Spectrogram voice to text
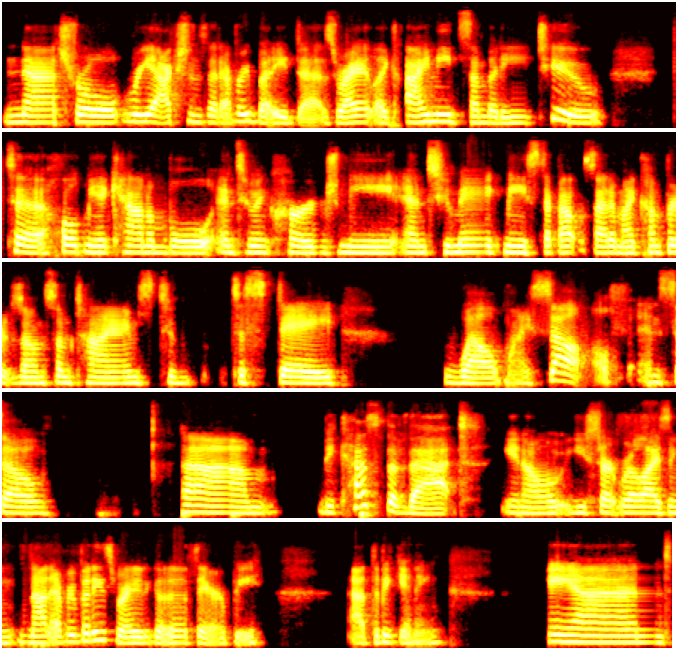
natural reactions that everybody does, right? Like I need somebody too to hold me accountable and to encourage me and to make me step outside of my comfort zone sometimes to to stay well myself. And so um because of that, you know, you start realizing not everybody's ready to go to therapy at the beginning. And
